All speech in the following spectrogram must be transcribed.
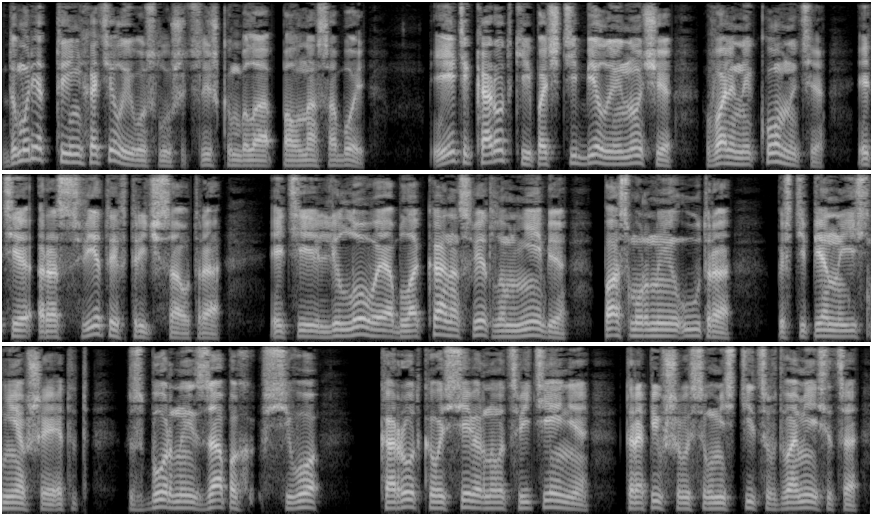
Да Муретта и не хотела его слушать, слишком была полна собой. И эти короткие, почти белые ночи в валенной комнате, эти рассветы в три часа утра, эти лиловые облака на светлом небе, пасмурные утра, постепенно ясневшие, этот сборный запах всего короткого северного цветения, торопившегося уместиться в два месяца –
